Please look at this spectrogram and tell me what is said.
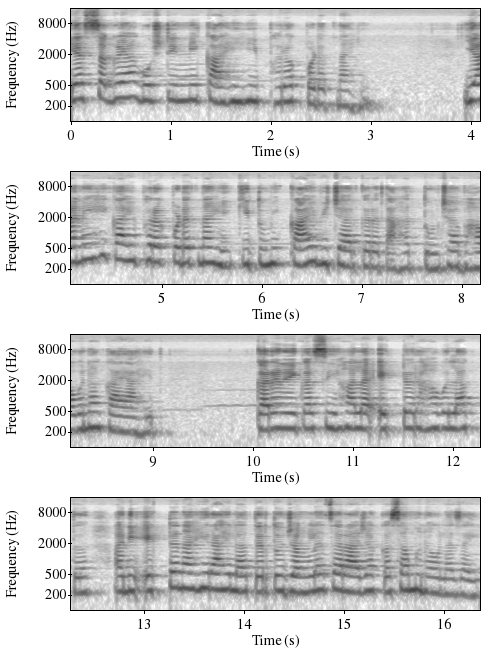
या सगळ्या गोष्टींनी काहीही फरक पडत नाही. यानेही काही फरक पडत नाही की तुम्ही काय विचार करत आहात तुमच्या भावना काय आहेत. कारण एका सिंहाला एकटं राहावं लागतं आणि एकटं नाही राहिला तर तो जंगलाचा राजा कसा म्हणवला जाईल?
